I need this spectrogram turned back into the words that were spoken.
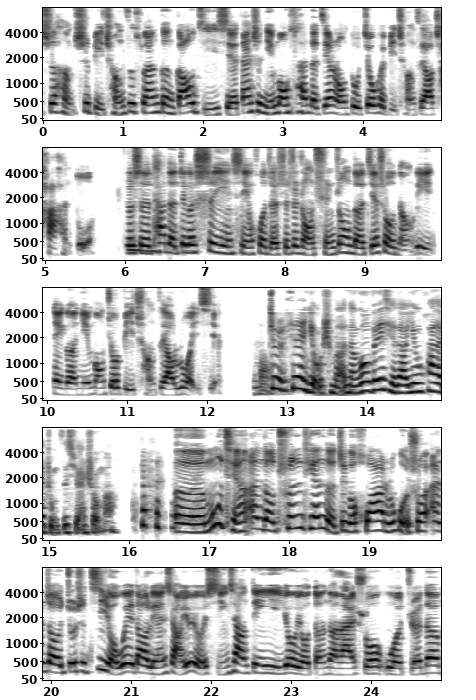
是很是比橙子酸更高级一些，但是柠檬酸的兼容度就会比橙子要差很多，就是它的这个适应性或者是这种群众的接受能力，那个柠檬就比橙子要弱一些。就是现在有什么能够威胁到樱花的种子选手吗？呃，目前按照春天的这个花，如果说按照就是既有味道联想，又有形象定义，又有等等来说，我觉得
